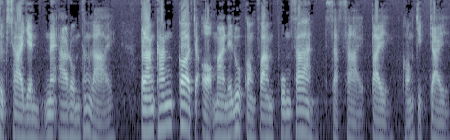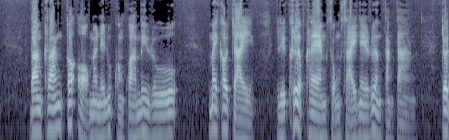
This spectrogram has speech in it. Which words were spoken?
สึกชาเย็นในอารมณ์ทั้งหลายบางครั้งก็จะออกมาในรูปของความฟุ้งซ่าน สัดสายไปของจิตใจ บางครั้งก็ออกมาในรูปของความไม่รู้ ไม่เข้าใจ หรือเคลือบแคลงสงสัยในเรื่องต่างๆ จน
